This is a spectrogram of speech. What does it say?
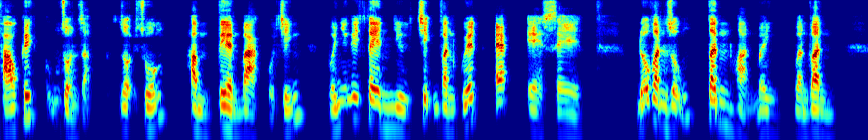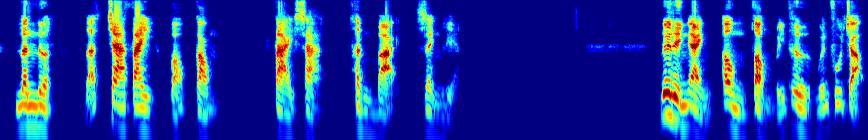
Pháo kích cũng dồn dập dội xuống hầm tiền bạc của chính với những cái tên như Trịnh Văn Quyết FEC, Đỗ Văn Dũng Tân Hoàn Minh vân vân lần lượt đã tra tay vào còng tài sản thân bại danh liệt. Đây là hình ảnh ông Tổng Bí thư Nguyễn Phú Trọng.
